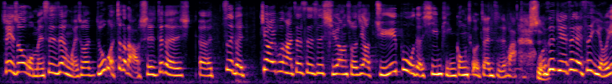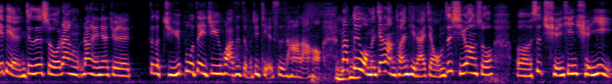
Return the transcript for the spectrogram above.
所以说我们是认为说，如果这个老师这个呃这个教育部他这次是希望说叫局部的新评工作专职化，我是觉得这个是有一点就是说让让人家觉得。这个局部这一句话是怎么去解释它了哈？那对我们家长团体来讲，我们是希望说，呃，是全心全意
